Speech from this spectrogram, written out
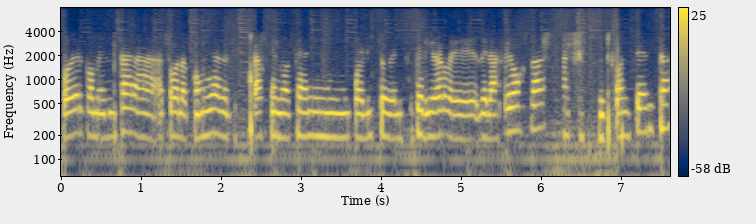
poder comentar a, toda la comunidad lo que está haciendo acá en un pueblito del superior de, de Las Rosas, estoy contenta.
